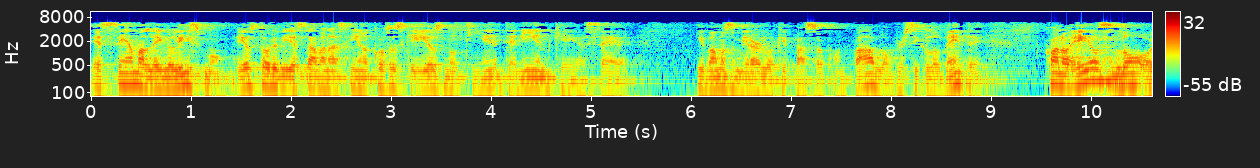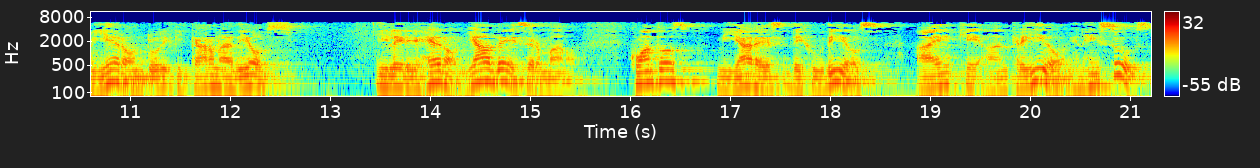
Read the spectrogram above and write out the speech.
se llama legalismo. Ellos todavía estaban haciendo cosas que ellos no tenían que hacer. Y vamos a mirar lo que pasó con Pablo, versículo 20. Cuando ellos lo oyeron, glorificaron a Dios. Y le dijeron, ya ves, hermano, cuántos millares de judíos hay que han creído en Jesús.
